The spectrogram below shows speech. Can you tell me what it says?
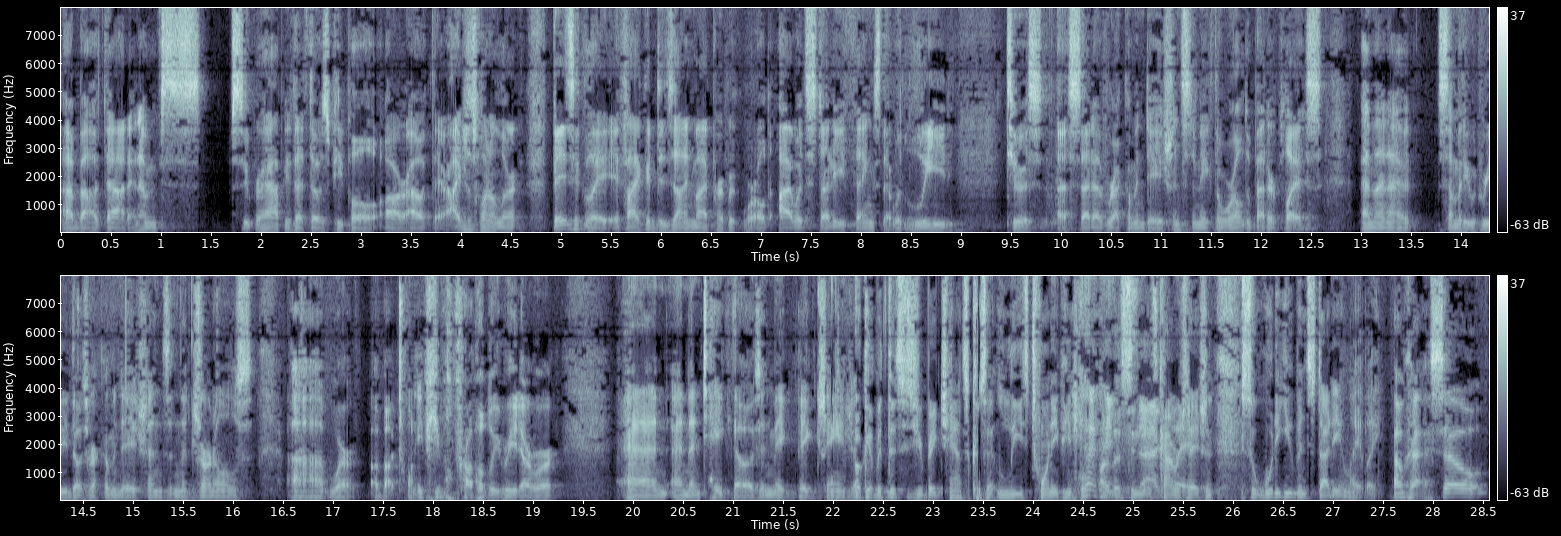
about that, and I'm super happy that those people are out there. I just want to learn. Basically, if I could design my perfect world, I would study things that would lead to a set of recommendations to make the world a better place, and then I. Somebody would read those recommendations in the journals, uh, where about 20 people probably read our work, and and then take those and make big changes. Okay, but this is your big chance because at least twenty people are listening to this conversation. So, what have you been studying lately? Okay, so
